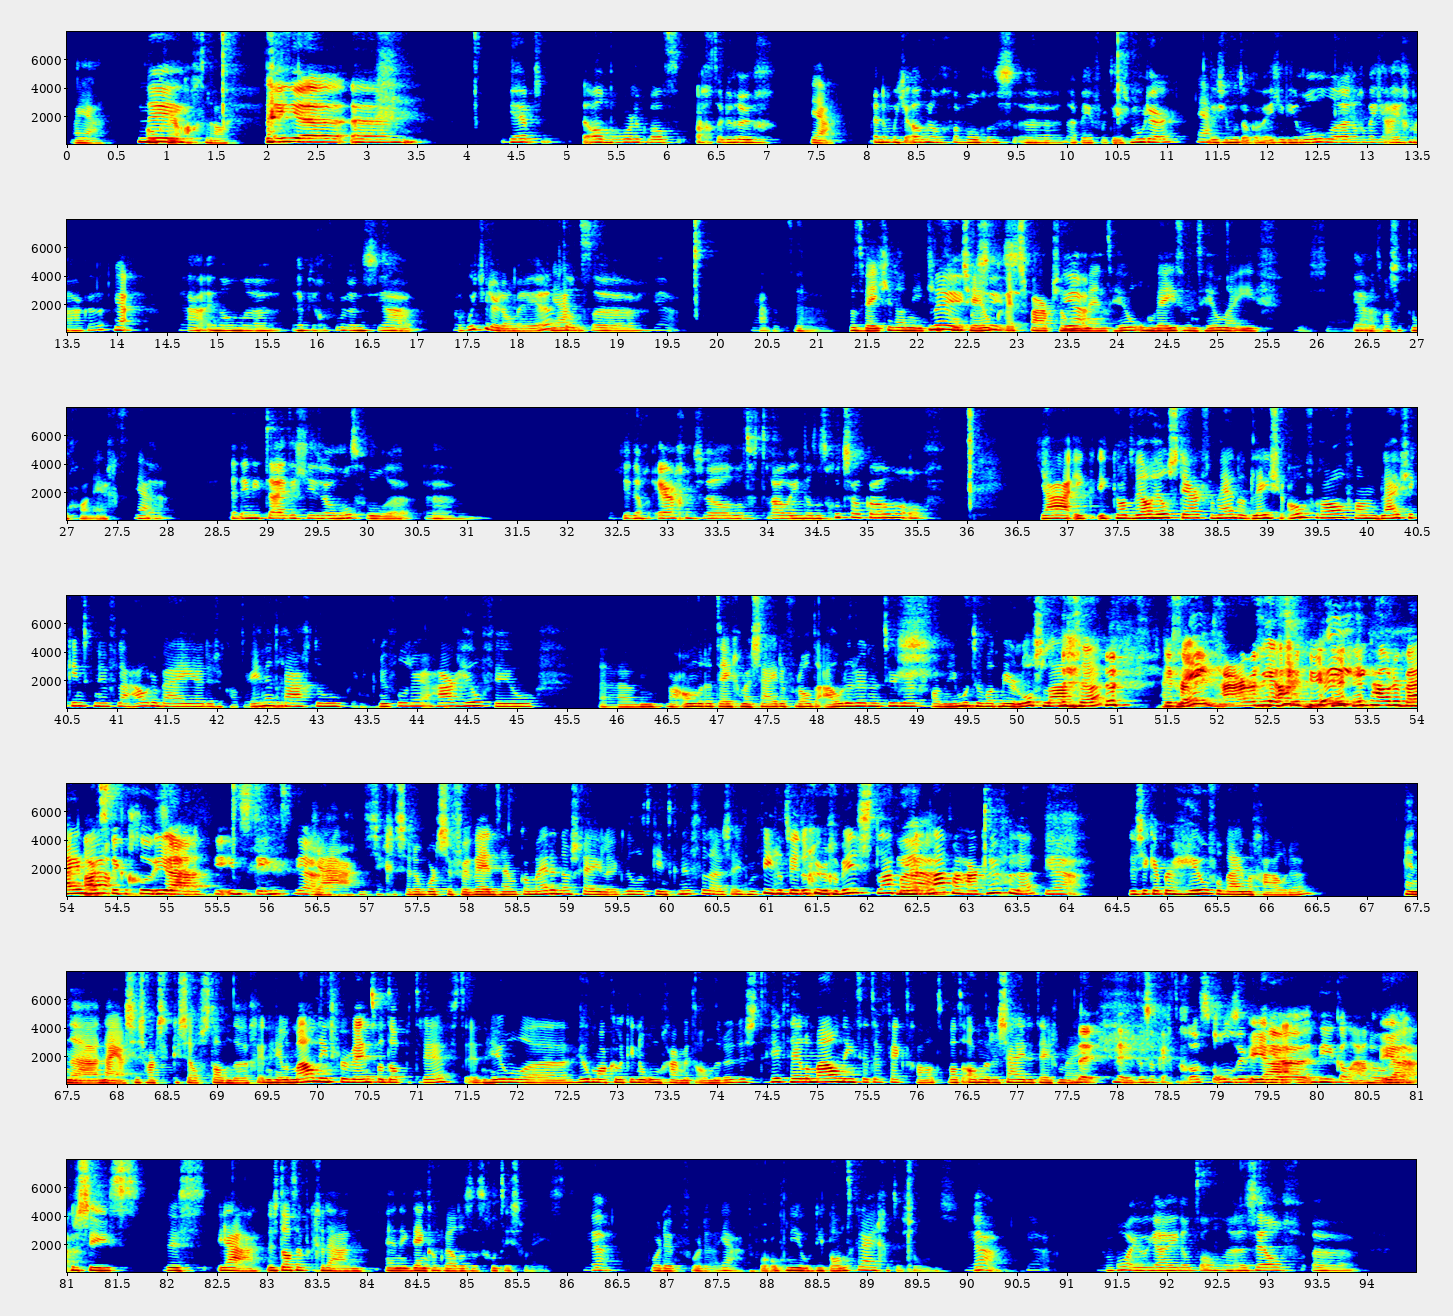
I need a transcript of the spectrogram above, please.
Maar ja, ook weer achteraf. En je, ehm, je hebt al behoorlijk wat achter de rug. Ja. En dan moet je ook nog vervolgens, uh, nou ben je voor het eerst moeder. Ja. Dus je moet ook een beetje die rol uh, nog een beetje eigen maken. Ja. Ja, en dan uh, heb je gevoelens, ja, wat moet je er dan mee, hè? Ja, dat, uh, ja. ja dat, uh, dat weet je dan niet. Je voelt je heel kwetsbaar op zo'n moment. Heel onwetend, heel naïef. Dus uh, ja. dat was ik toen gewoon echt. Ja. En in die tijd dat je je zo rot voelde, um, had je nog ergens wel wat vertrouwen in dat het goed zou komen? Of... Ja, ik, ik had wel heel sterk van, hè, dat lees je overal, van blijf je kind knuffelen, hou erbij je. Dus ik had er in een draagdoek en ik knuffelde haar heel veel. Ehm, waar anderen tegen mij zeiden, vooral de ouderen natuurlijk, van je moet er wat meer loslaten. je verwendt haar. Ja, nee, ik hou erbij. Maar, Hartstikke goed, ja. Je instinct. Ja. ja, dan zeggen ze, dan wordt ze verwend. En kan mij dat nou schelen? Ik wil het kind knuffelen. Ze heeft me 24 uur gewist. Laat me haar knuffelen. Ja. Dus ik heb er heel veel bij me gehouden. En uh, nou ja, ze is hartstikke zelfstandig en helemaal niet verwend wat dat betreft. En heel, uh, heel makkelijk in de omgang met anderen. Dus het heeft helemaal niet het effect gehad wat anderen zeiden tegen mij. Nee, nee dat is ook echt de grootste onzin die, je, die je kan aanhoren. Ja, ja, precies. Dus ja, dus dat heb ik gedaan. En ik denk ook wel dat het goed is geweest. Ja. Voor, de, voor, de, ja, voor opnieuw die band krijgen tussen ons. Ja, ja. ja mooi hoe jij dat dan uh, zelf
